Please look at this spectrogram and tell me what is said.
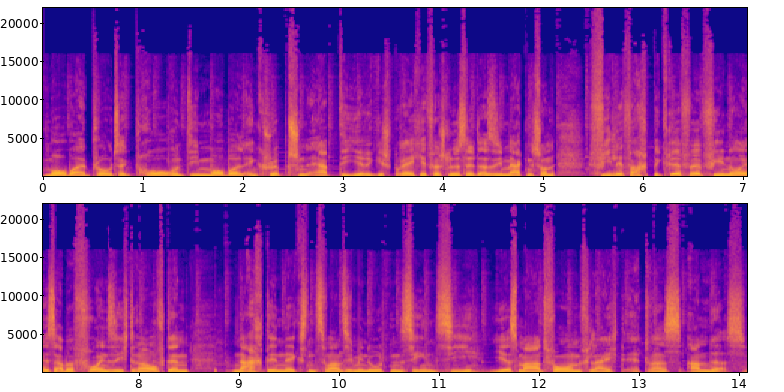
Mobile Protect Pro und die Mobile Encryption App, die Ihre Gespräche verschlüsselt. Also Sie merken schon viele Fachbegriffe, viel Neues, aber freuen Sie sich drauf, denn nach den nächsten 20 Minuten sehen Sie Ihr Smartphone vielleicht etwas anders.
